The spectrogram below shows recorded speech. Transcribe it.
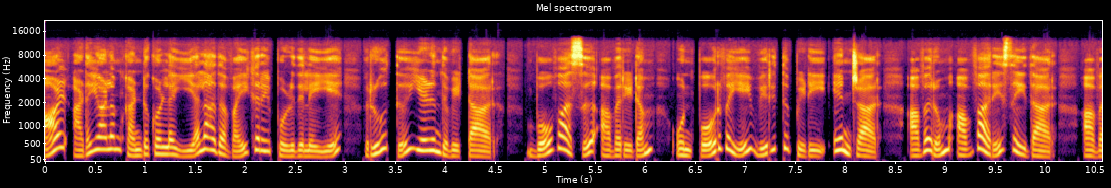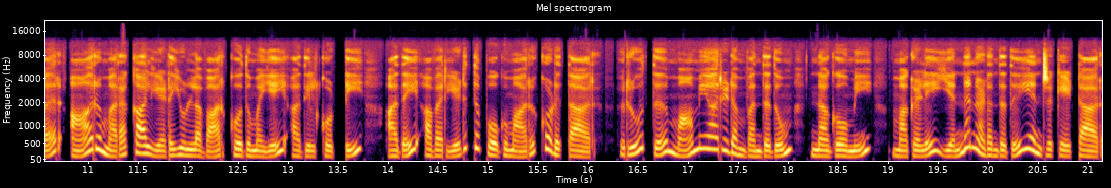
ஆள் அடையாளம் கண்டுகொள்ள இயலாத வைகரை பொழுதிலேயே ரூத்து எழுந்துவிட்டார். போவாசு அவரிடம் உன் போர்வையை விரித்து பிடி என்றார். அவரும் அவ்வாறே செய்தார். அவர் ஆறு மரக்கால் எடையுள்ள வார்கோதுமையை அதில் கொட்டி அதை அவர் எடுத்துப் போகுமாறு கொடுத்தார். ரூத்து மாமியாரிடம் வந்ததும் நகோமி மகளே என்ன நடந்தது? என்று கேட்டார்.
